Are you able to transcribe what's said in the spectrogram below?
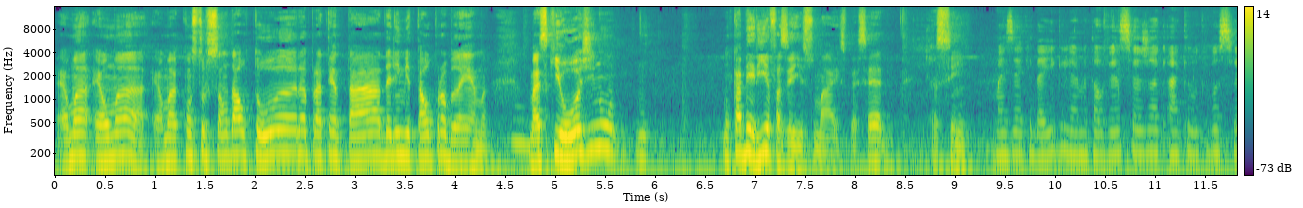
é uma, é uma, é uma construção da autora para tentar delimitar o problema, mas que hoje não, não, caberia fazer isso mais, percebe? Assim, Mas é que daí, Guilherme, talvez seja aquilo que você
